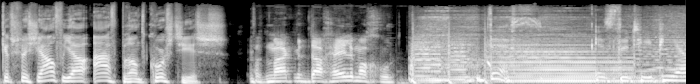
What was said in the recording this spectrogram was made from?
Ik heb speciaal voor jou Aaf Brand Korstius. Dat maakt mijn dag helemaal goed. This is the TPO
